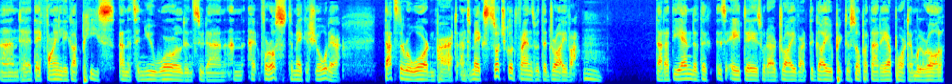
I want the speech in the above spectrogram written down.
And uh, they finally got peace, and it's a new world in Sudan. And uh, for us to make a show there, that's the rewarding part. And to make such good friends with the driver hmm. that at the end of the this eight days with our driver, the guy who picked us up at that airport, and we were all,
